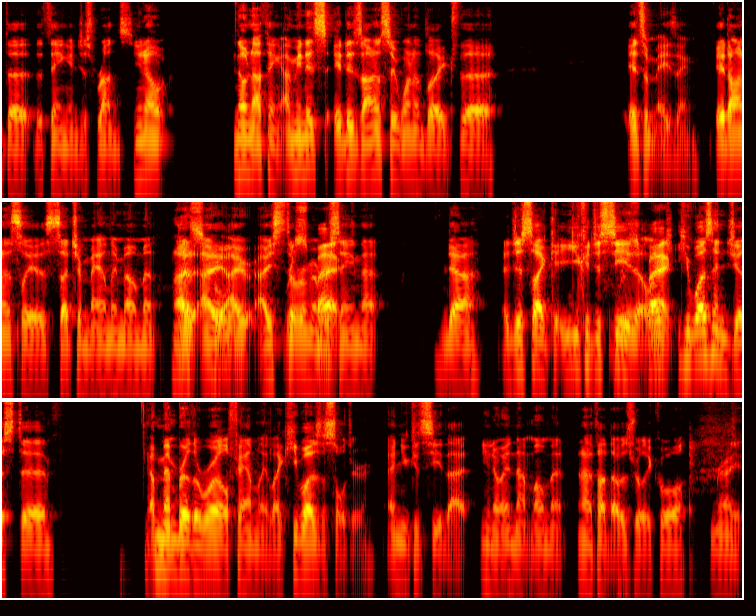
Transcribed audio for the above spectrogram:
the, the thing and just runs you know no nothing I mean it's it is honestly one of like the it's amazing it honestly is such a manly moment I That's I I. I still remember seeing that yeah it just like you could just see that like he wasn't just a a member of the royal family. Like he was a soldier, and you could see that, you know, in that moment. And I thought that was really cool. Right.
